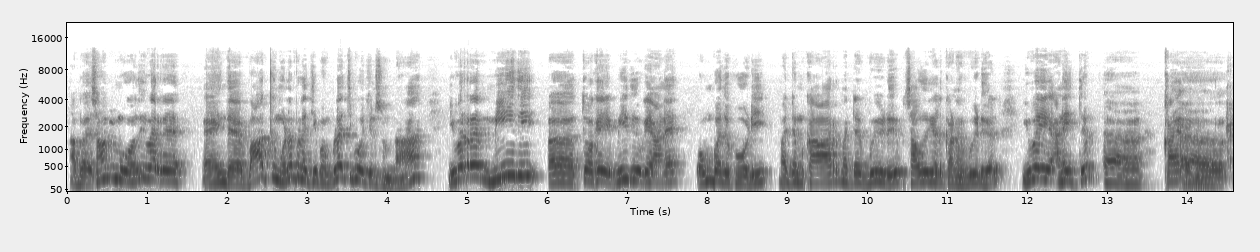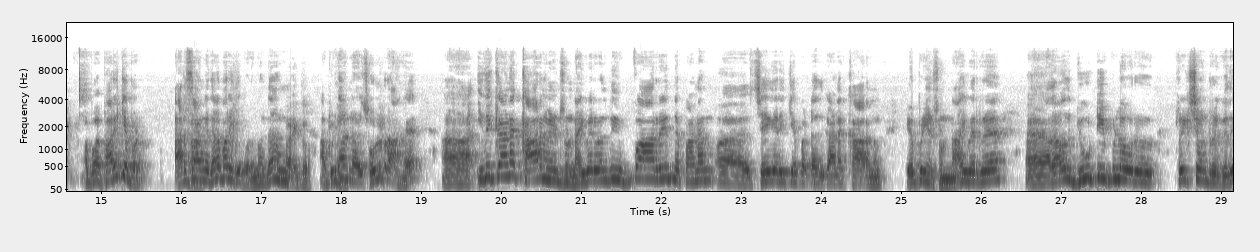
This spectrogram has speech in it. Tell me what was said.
அப்போ சமர்ப்பிக்கும் போது இவர் இந்த வாக்கு மூலம் பிழைச்சி போ பிழைச்சி போச்சுன்னு சொன்னா இவர மீதி தொகை மீதி தொகையான ஒன்பது கோடி மற்றும் கார் மற்ற வீடு சௌகரியங்களுக்கான வீடுகள் இவை அனைத்தும் பறிக்கப்படும். அரசாங்கத்தால் பறிக்கப்படும். அதுதான். அப்படிதான் சொல்றாங்க. இதுக்கான காரணம் என்னன்னு சொன்னா இவர் வந்து இவ்வாறு இந்த பணம் சேகரிக்கப்பட்டதுக்கான காரணம் எப்படின்னு சொன்னா இவர் அதாவது யூடியூப்ல ஒரு ஃப்ரிக்ஷன் இருக்குது.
